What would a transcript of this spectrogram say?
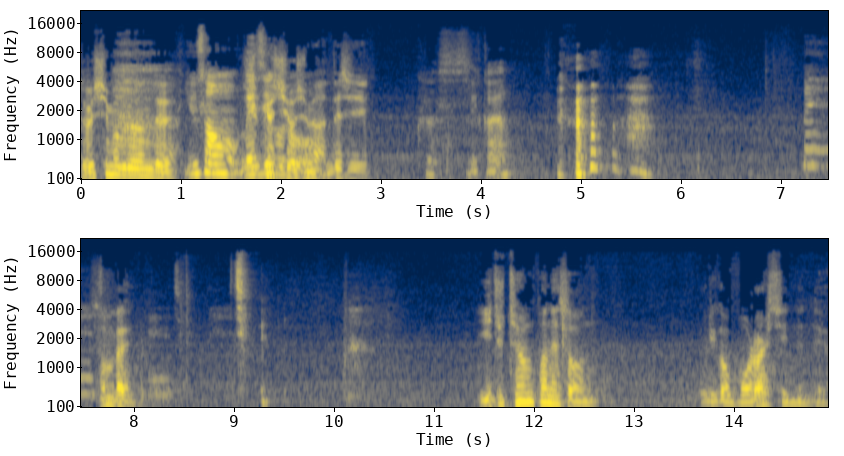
열심히 그렸는데 유성 쉽게 매직으로. 지어주면 안 되지. 그랬을까요? 선배 2주 체험판에선 우리가 뭘 할 수 있는데요?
